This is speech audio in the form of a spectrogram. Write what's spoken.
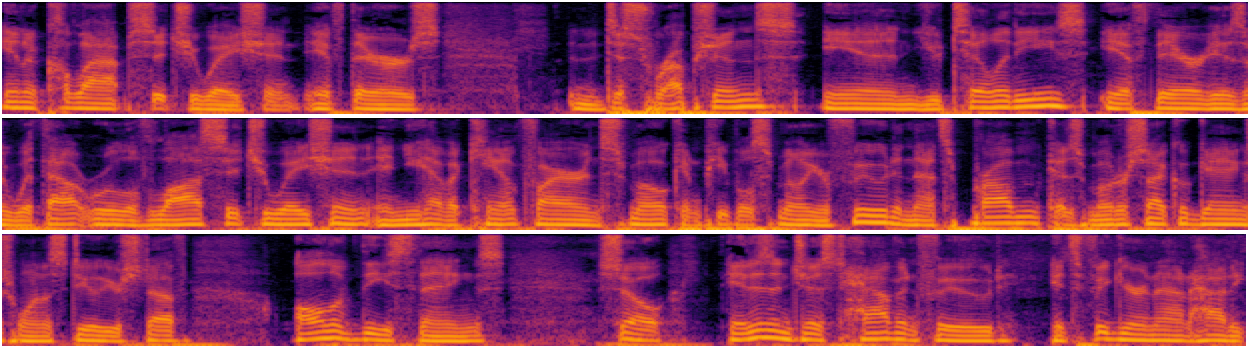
in a collapse situation. If there's disruptions in utilities, if there is a without rule of law situation and you have a campfire and smoke and people smell your food and that's a problem because motorcycle gangs want to steal your stuff, all of these things. So it isn't just having food; it's figuring out how to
